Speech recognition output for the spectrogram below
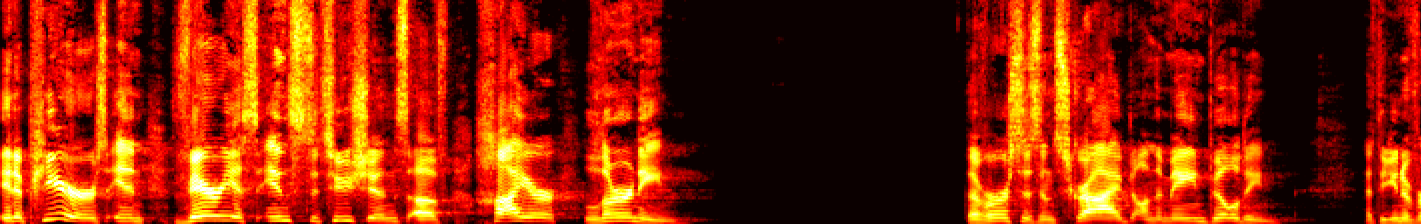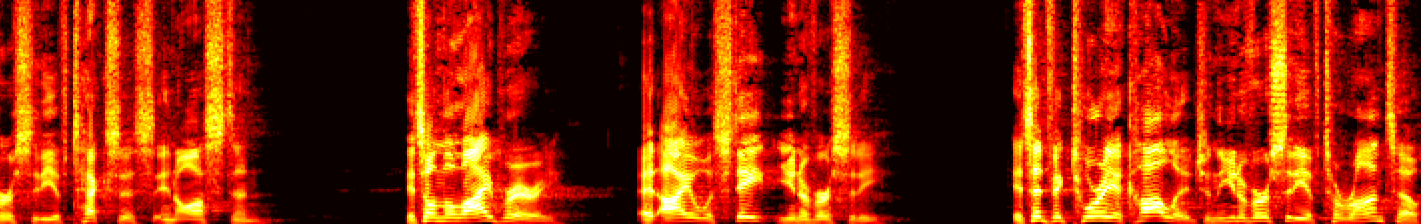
it appears in various institutions of higher learning. The verse is inscribed on the main building at the University of Texas in Austin. It's on the library at Iowa State University. It's at Victoria College and the University of Toronto.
